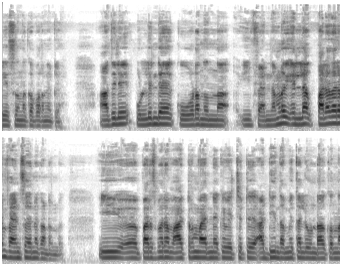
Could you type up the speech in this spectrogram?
കേസ് എന്നൊക്കെ പറഞ്ഞിട്ട്. അതിൽ പുള്ളിന്റെ കൂടെ നിന്ന ഈ ഫാൻ നമ്മൾ എല്ലാ പലതരം ഫാൻസ് തന്നെ കണ്ടിട്ടുണ്ട്. ഈ പരസ്പരം ആക്ടർമാരിനെയൊക്കെ വെച്ചിട്ട് അടിയും തമ്മിൽ തല്ലും ഉണ്ടാക്കുന്ന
